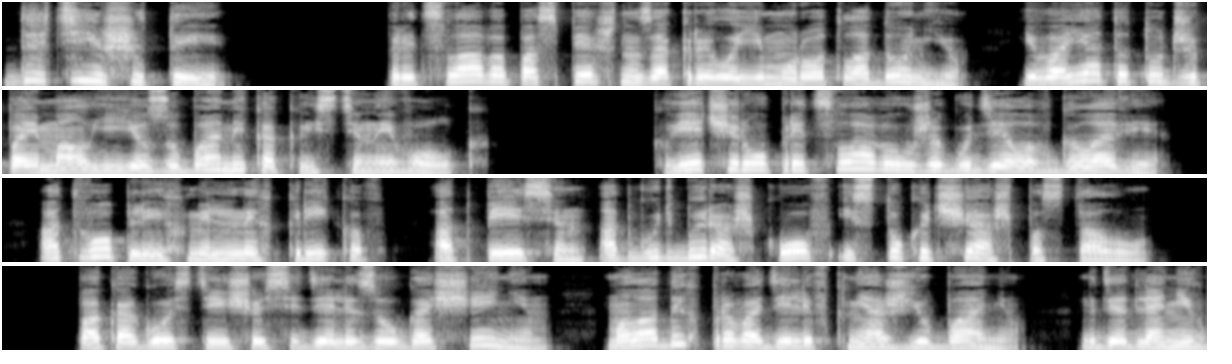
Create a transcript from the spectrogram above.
немедленно набить тому морду. «Где этот сморчок нестоячий?» «Да тише ты!» Предслава поспешно закрыла ему рот ладонью, и Ваята тут же поймал ее зубами, как истинный волк. К вечеру у Предславы уже гудело в голове. От воплей и хмельных криков, от песен, от гудьбы рожков и стука чаш по столу. Пока гости еще сидели за угощением, молодых проводили в княжью баню, где для них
